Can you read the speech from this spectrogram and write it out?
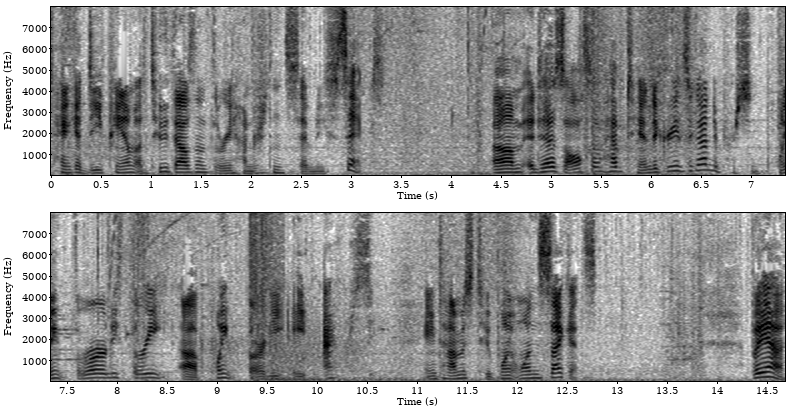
tank a DPM of 2,376. Um, it does also have 10 degrees of gun depression, 0.33, uh, 0.38 accuracy. Aim time is 2.1 seconds. But yeah,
